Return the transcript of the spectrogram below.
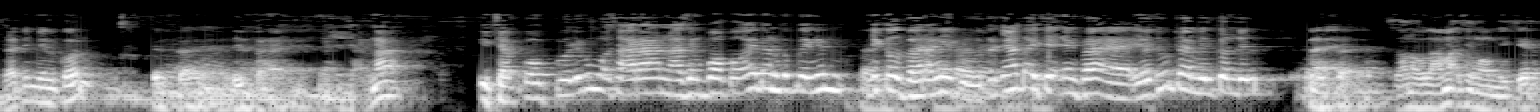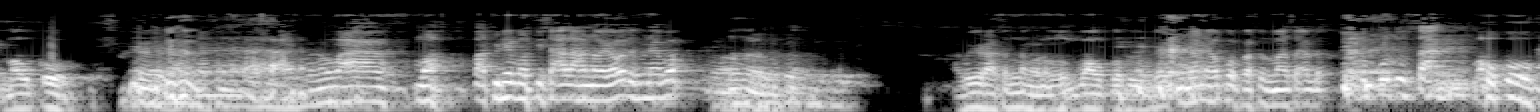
Berarti milkun bil bae. Karena ijab kabul itu mau sarana sing pokoknya kan kepengin nyekel barang itu. Ternyata ijek ning bae. Ya sudah milkun bae. Soalnya ulama sih mau mikir mau ko. Wah, mau padune mau disalahno ya terus menapa? Aku ora seneng ngono mau kok. Sebenarnya apa kasul masalah keputusan mau kok.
